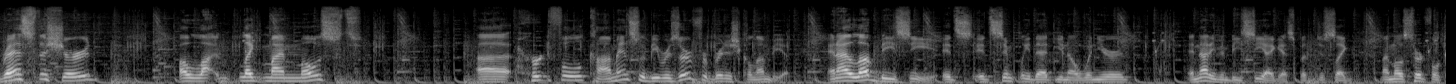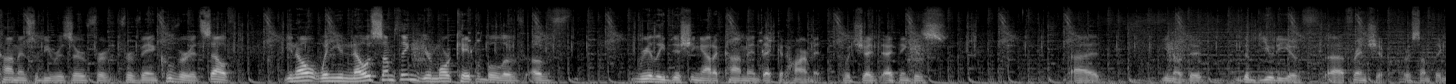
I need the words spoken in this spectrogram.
Rest assured, a lot like my most uh, hurtful comments would be reserved for British Columbia, and I love BC. It's it's simply that you know when you're and not even BC, I guess, but just like my most hurtful comments would be reserved for, for Vancouver itself. You know, when you know something, you're more capable of, of really dishing out a comment that could harm it, which I, I think is, uh, you know, the the beauty of uh, friendship or something.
